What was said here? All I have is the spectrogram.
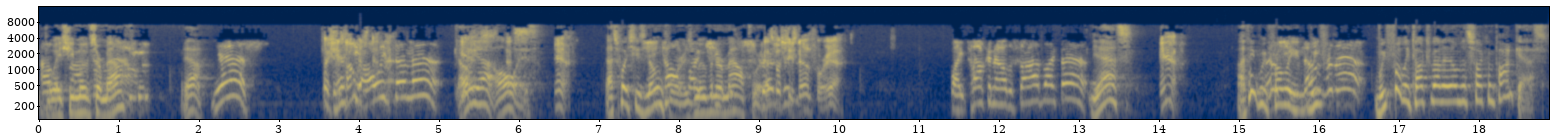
The way she moves her mouth. Yeah. Yes. But she's Has she always that. done that? Oh Yeah, yeah, that's- always. Yeah, That's what she's known talks for is like moving her mouth weird. that's what she's known for. Yeah, Like talking out of the side like that? Yes. yeah. I think we probably we've, for that. we've probably talked about it on this fucking podcast.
